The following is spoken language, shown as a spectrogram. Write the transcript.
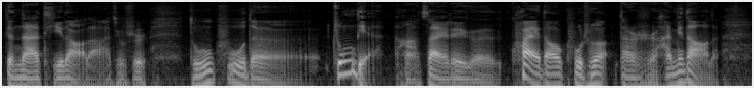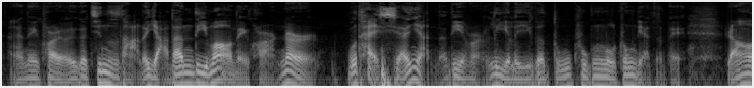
跟大家提到的啊，就是独库的终点啊，在这个快到库车，但是还没到的，哎，那块有一个金字塔的雅丹地貌那块那儿。不太显眼的地方立了一个独库公路终点的碑，然后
